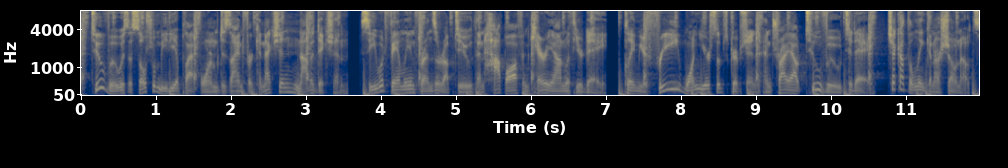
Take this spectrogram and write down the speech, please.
Tuvu is a social media platform designed for connection, not addiction. See what family and friends are up to, then hop off and carry on with your day. Claim your free one year subscription and try out Tuvu today. Check out the link in our show notes.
